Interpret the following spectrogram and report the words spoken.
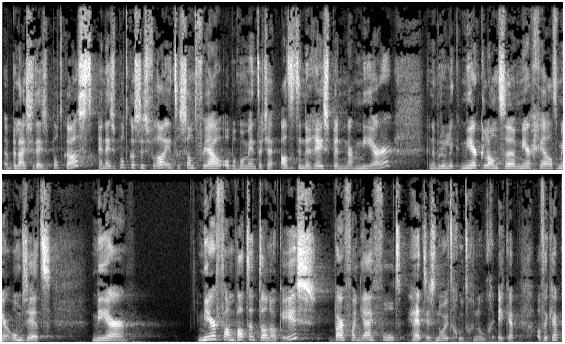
eh, beluister deze podcast. En deze podcast is vooral interessant voor jou op het moment dat jij altijd in de race bent naar meer. En dan bedoel ik meer klanten, meer geld, meer omzet, meer, meer van wat het dan ook is, waarvan jij voelt: het is nooit goed genoeg. Ik heb, of ik heb,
